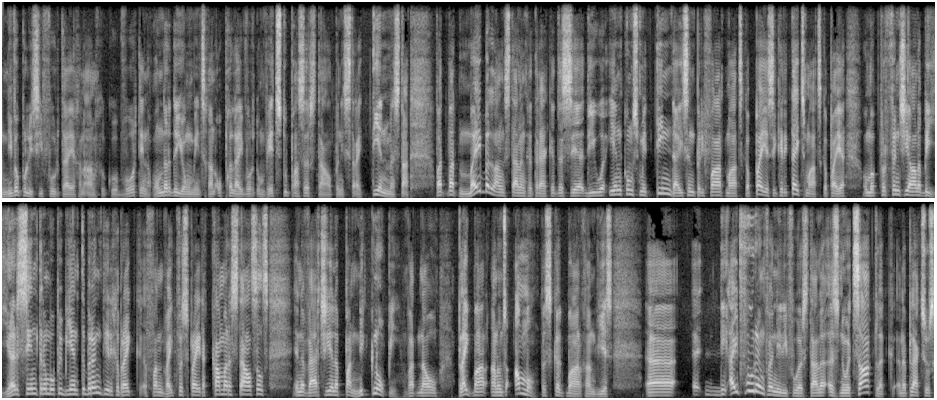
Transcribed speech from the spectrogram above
nuwe polisievoertuie gaan aangekoop word en honderde jong mense gaan opgelei word om wetstoepassers te help in die stryd teen misdaad. Wat wat my belangstelling getrek het is uh, die ooreenkoms met 10000 privaat maatskappye, sekuriteitsmaatskappye om 'n provinsiale beheersentrum op die been te bring deur die gebruik van wydverspreide kamerastelsels en 'n virtuele paniekknoppie wat nou blykbaar aan ons almal beskikbaar gaan wees. Uh Eh, die uitvoering van hierdie voorstelle is noodsaaklik in 'n plek soos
